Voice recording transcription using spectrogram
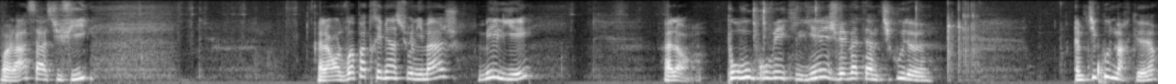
Voilà, ça a suffi. Alors on ne le voit pas très bien sur l'image, mais il y est. Alors, pour vous prouver qu'il y est, je vais mettre un petit coup de, un petit coup de marqueur.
